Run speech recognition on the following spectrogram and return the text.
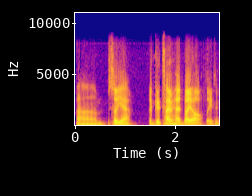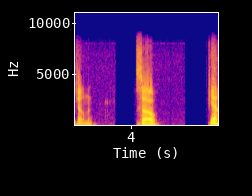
Um, so yeah, a good time had by all, ladies and gentlemen. So yeah,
